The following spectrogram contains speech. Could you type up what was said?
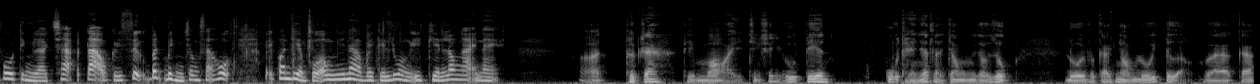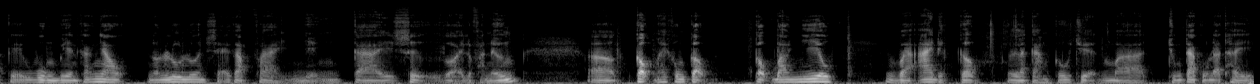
vô tình là tạo cái sự bất bình trong xã hội. Vậy quan điểm của ông như nào về cái luồng ý kiến lo ngại này? À, thực ra thì mọi chính sách ưu tiên cụ thể nhất là trong giáo dục đối với các nhóm đối tượng và các cái vùng miền khác nhau nó luôn luôn sẽ gặp phải những cái sự gọi là phản ứng à, cộng hay không cộng cộng bao nhiêu và ai được cộng là cả một câu chuyện mà chúng ta cũng đã thấy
